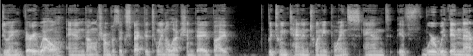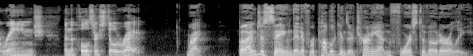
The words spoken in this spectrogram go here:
doing very well, and Donald Trump was expected to win election day by between 10 and 20 points. And if we're within that range, then the polls are still right. Right. But I'm just saying that if Republicans are turning out and forced to vote early,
